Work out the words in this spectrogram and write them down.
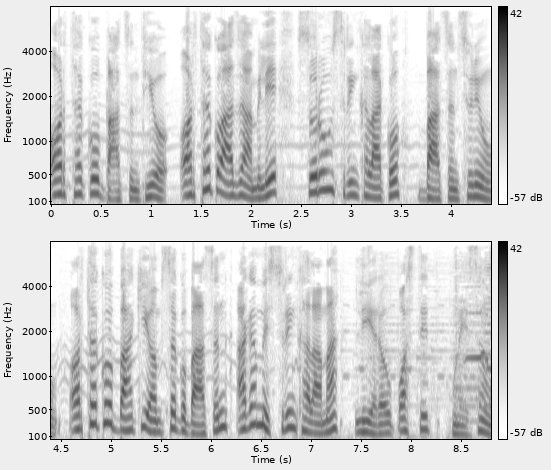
अर्थको वाचन थियो। अर्थको आज हामीले सोह्रौं श्रृङ्खलाको वाचन सुन्यौं। अर्थको बाँकी अंशको वाचन आगामी श्रृङ्खलामा लिएर उपस्थित हुनेछौँ।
